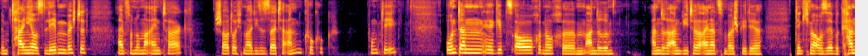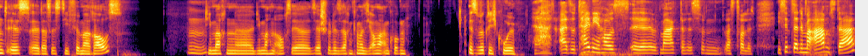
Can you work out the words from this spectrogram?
einem Tiny House leben möchte, einfach nur mal einen Tag. Schaut euch mal diese Seite an, kuckuck.de. Und dann äh, gibt's auch noch ähm, andere, andere Anbieter. Einer zum Beispiel, der, denke ich mal, auch sehr bekannt ist, äh, das ist die Firma Raus. Mhm. Die machen, äh, die machen auch sehr, sehr schöne Sachen, kann man sich auch mal angucken. Ist wirklich cool. Ja, also Tiny House äh, Markt, das ist schon was Tolles. Ich sitze dann immer abends da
